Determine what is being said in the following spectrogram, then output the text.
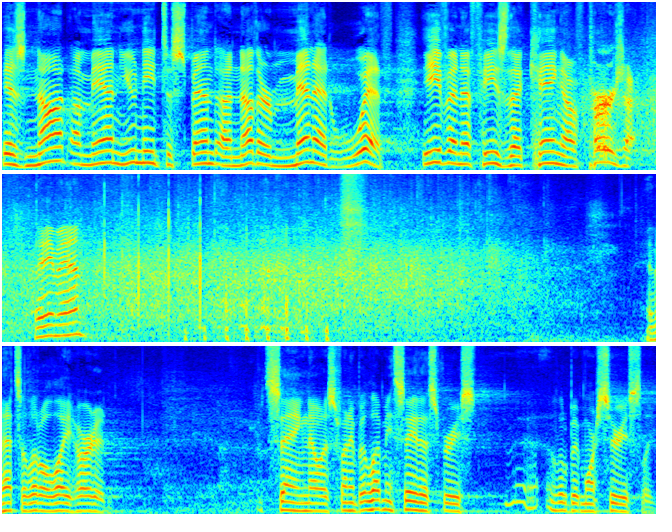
is not a man you need to spend another minute with, even if he's the king of Persia. Amen? and that's a little lighthearted. Saying no is funny, but let me say this very a little bit more seriously.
